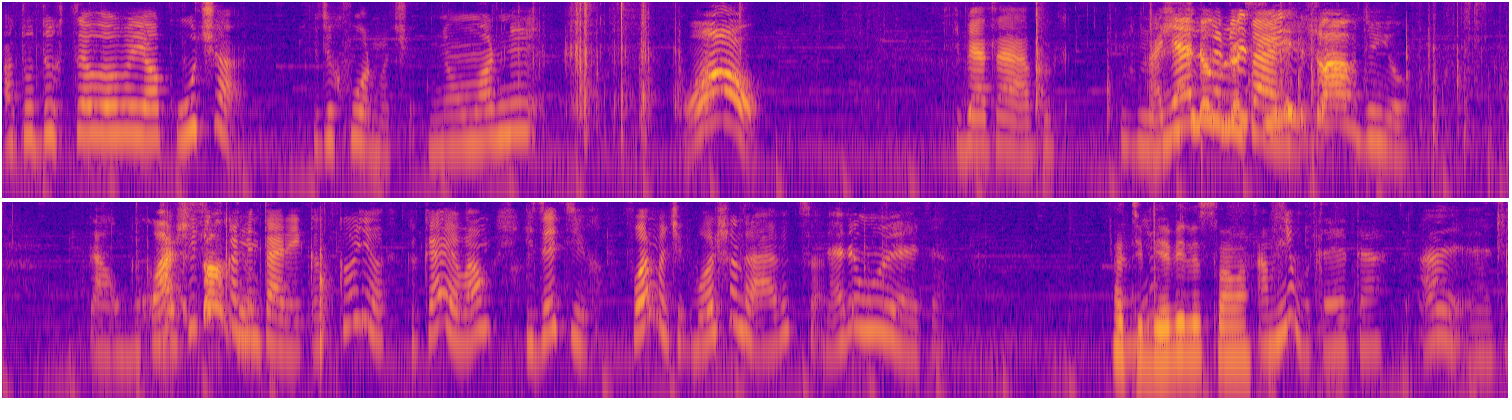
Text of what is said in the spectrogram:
А тут их целая куча, этих формочек. Ну, можно... Вау! Ребята, вы- А я люблю синюю Так, Напишите в комментарии, какую, какая вам из этих формочек больше нравится. Я думаю, это. А тебе, Велислава? А мне вот это. А это.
